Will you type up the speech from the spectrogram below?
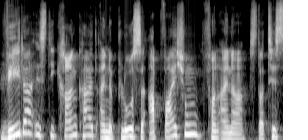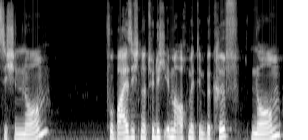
weder ist die Krankheit eine bloße Abweichung von einer statistischen Norm, wobei sich natürlich immer auch mit dem Begriff Norm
